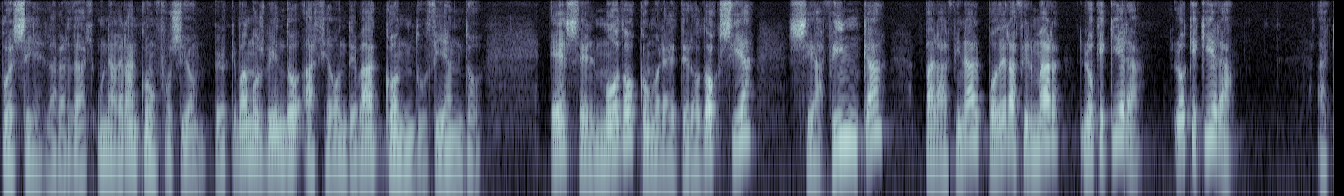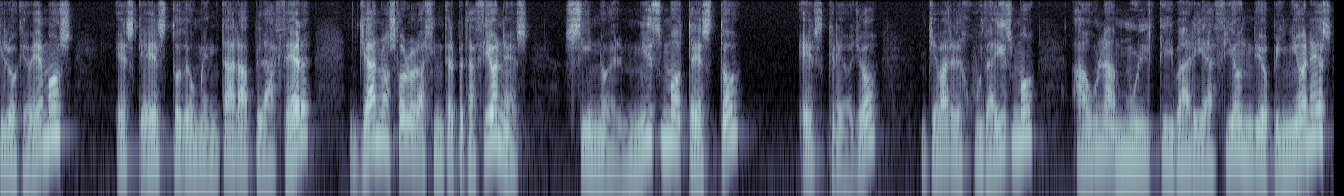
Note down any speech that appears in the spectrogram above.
Pues sí, la verdad, una gran confusión, pero que vamos viendo hacia dónde va conduciendo. Es el modo como la heterodoxia se afinca para al final poder afirmar lo que quiera, lo que quiera. Aquí lo que vemos es que esto de aumentar a placer ya no solo las interpretaciones, sino el mismo texto, es, creo yo, llevar el judaísmo a una multivariación de opiniones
